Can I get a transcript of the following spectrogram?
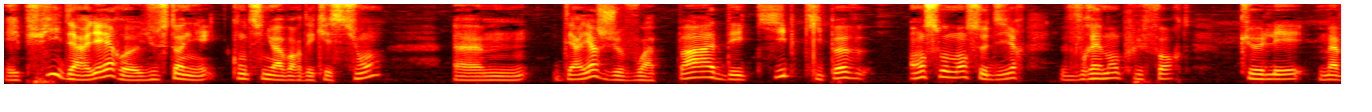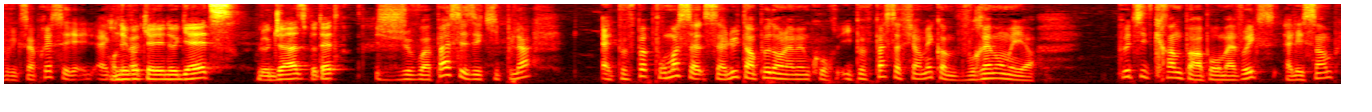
Et puis derrière, euh, Houston continue à avoir des questions. Euh, derrière, je vois pas d'équipes qui peuvent en ce moment se dire vraiment plus fortes que les Mavericks. Après, c'est On évoquait les Nuggets, le Jazz peut-être? Je vois pas ces équipes-là. Elles peuvent pas. Pour moi, ça, ça lutte un peu dans la même course. Ils peuvent pas s'affirmer comme vraiment meilleurs. Petite crainte par rapport aux Mavericks. Elle est simple.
